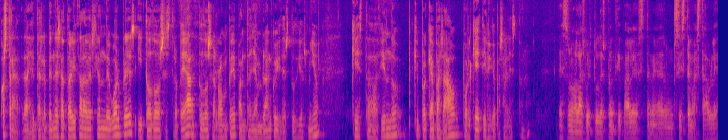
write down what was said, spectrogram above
ostras, de repente se actualiza la versión de WordPress y todo se estropea, todo se rompe, pantalla en blanco y dices tú, Dios mío, ¿qué he estado haciendo? ¿Qué, ¿Por qué ha pasado? ¿Por qué tiene que pasar esto? ¿no? Es una de las virtudes principales tener un sistema estable.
